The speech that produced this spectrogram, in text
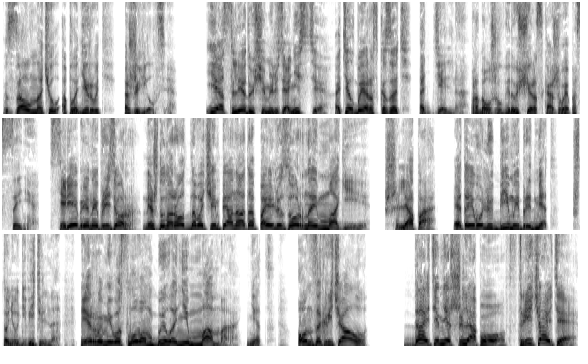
Зал начал аплодировать, оживился. «И о следующем иллюзионисте хотел бы я рассказать отдельно», продолжил ведущий, рассказывая по сцене. «Серебряный призер международного чемпионата по иллюзорной магии. Шляпа это его любимый предмет. Что неудивительно, первым его словом было не «мама», нет. Он закричал «Дайте мне шляпу! Встречайте!»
